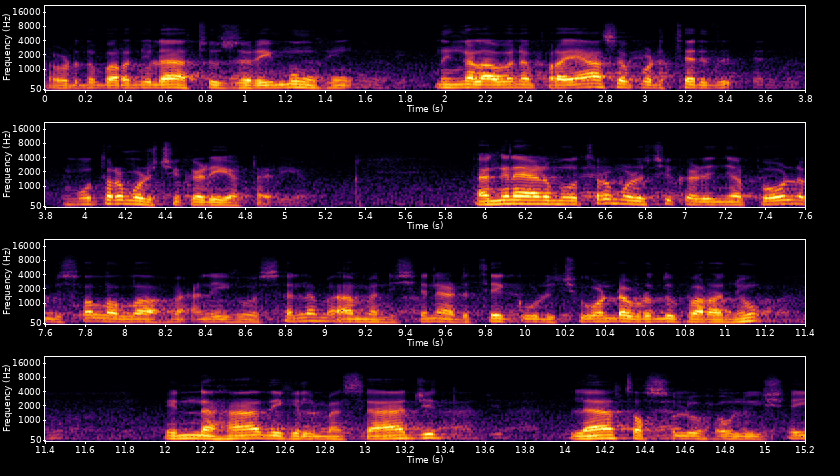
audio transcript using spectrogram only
അവിടുന്ന് പറഞ്ഞു ലാ തുറിമൂഹു നിങ്ങൾ അവനെ പ്രയാസപ്പെടുത്തരുത്. മൂത്രമൊഴിച്ച് കഴിയട്ടെ. അങ്ങനെ അയാൾ മൂത്രമൊഴിച്ചു കഴിഞ്ഞപ്പോൾ നബി സല്ലാഹു അലൈഹി വസ്ലം ആ മനുഷ്യനെ അടുത്തേക്ക് വിളിച്ചുകൊണ്ട് അവിടുന്ന് പറഞ്ഞു ഇന്ന ഹാദിഹിൽ മസാജിദ് ലാ തസ്ലുഹുലി ഷൈ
